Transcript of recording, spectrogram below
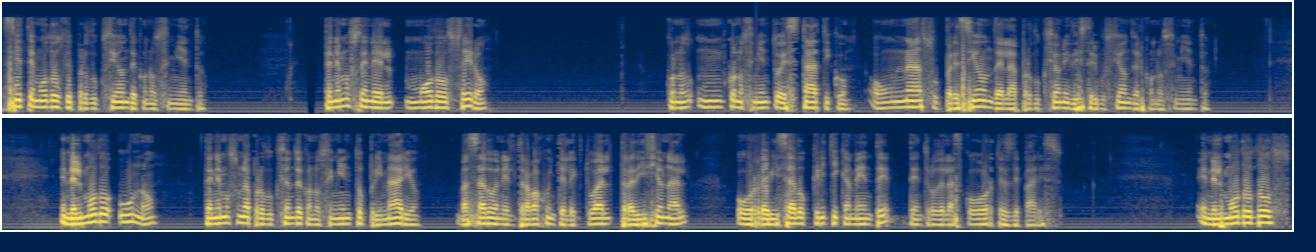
siete modos de producción de conocimiento. Tenemos en el modo cero un conocimiento estático o una supresión de la producción y distribución del conocimiento. En el modo 1 tenemos una producción de conocimiento primario basado en el trabajo intelectual tradicional o revisado críticamente dentro de las cohortes de pares. En el modo 2,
